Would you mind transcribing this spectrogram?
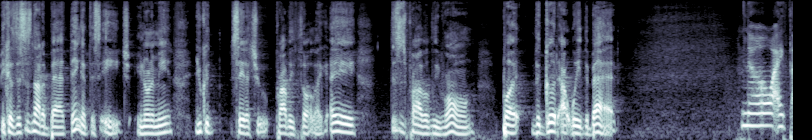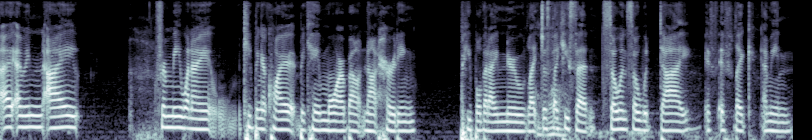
because this is not a bad thing at this age. You know what I mean? You could say that you probably thought, like, hey, this is probably wrong, but the good outweighed the bad. no, I, I, I mean, I. For me, when I keeping it quiet became more about not hurting people that I knew. Like just like he said, so and so would die if if like I mean,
